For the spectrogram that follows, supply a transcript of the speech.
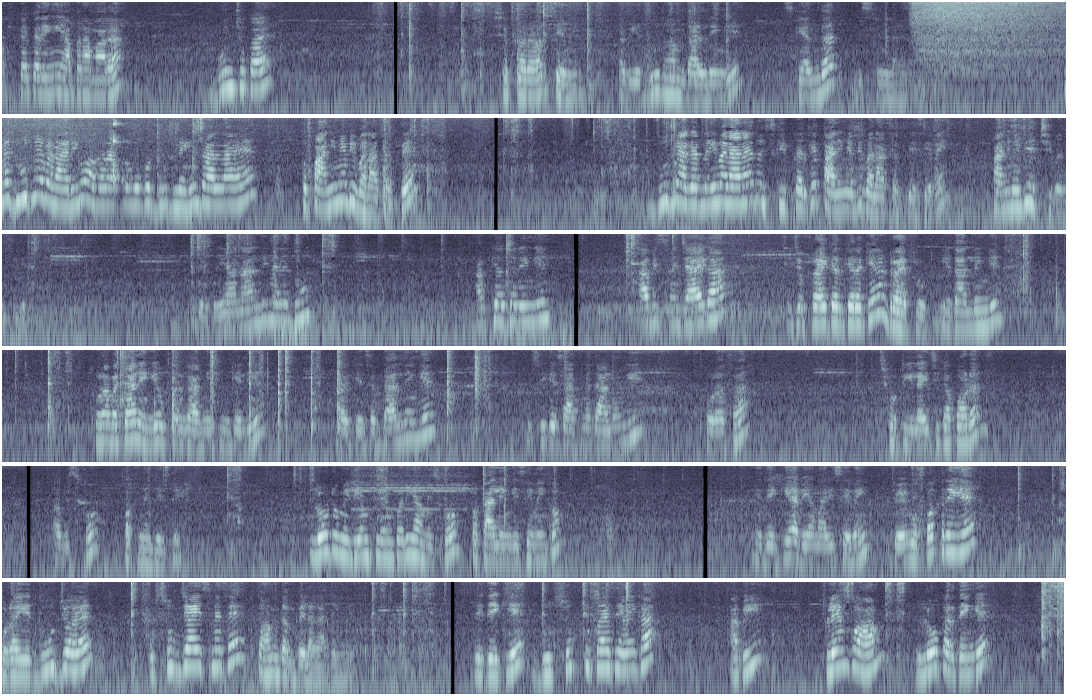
अब क्या करेंगे, यहाँ पर हमारा भून चुका है। शक्कर और सेवई। अब ये दूध हम डाल देंगे इसके अंदर, बिस्मिल्लाह। मैं दूध में बना रही हूँ, अगर आप लोगों को दूध नहीं डालना है तो पानी में भी बना सकते दूध में अगर नहीं बनाना है तो स्किप करके पानी में भी बना सकते हैं सेवई पानी में भी अच्छी बनती है। देखो, यहाँ डाल दी मैंने दूध। अब क्या करेंगे? अब इसमें जाएगा। ये जो फ्राई करके रखे ना ड्राई फ्रूट ये डाल देंगे। थोड़ा बचा लेंगे ऊपर गार्निशिंग के लिए। बाकी सब डाल देंगे। उसी के साथ में डालूँगी थोड़ा सा। छोटी इलायची का पाउडर। अब इसको पकने देते लो टू मीडियम फ्लेम पर ही हम इसको पका लेंगे सेवई को। ये देखिए, अभी हमारी सेवई जो है वो पक रही है। थोड़ा ये दूध जो है, वो सूख जाए इसमें से तो हम दम पे लगा देंगे। ये देखिए, दूध सूख चुका है सेवई का। अभी फ्लेम को हम लो कर देंगे।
